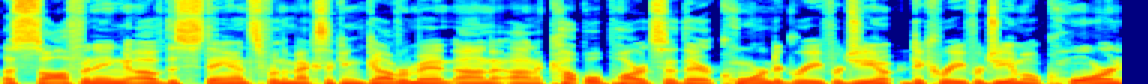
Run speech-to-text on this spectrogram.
a softening of the stance from the Mexican government on, on a couple parts of their corn degree for G- decree for GMO corn.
